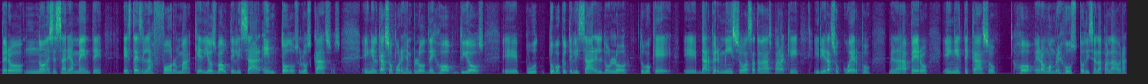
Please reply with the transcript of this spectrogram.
pero no necesariamente esta es la forma que Dios va a utilizar en todos los casos. En el caso, por ejemplo, de Job, Dios eh, tuvo que utilizar el dolor tuvo que eh, dar permiso a Satanás para que hiriera su cuerpo, ¿verdad? Pero en este caso, Job era un hombre justo, dice la palabra,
